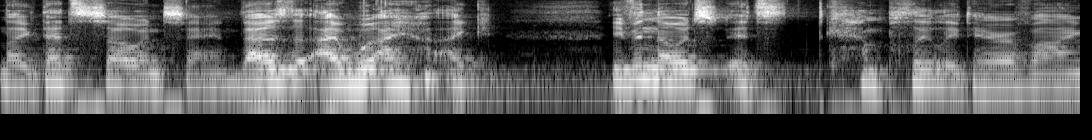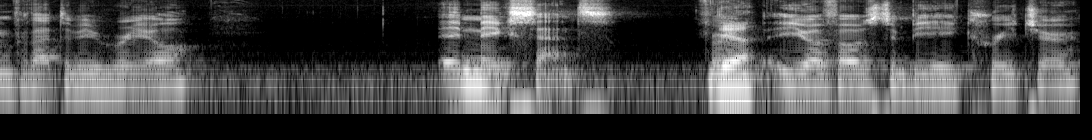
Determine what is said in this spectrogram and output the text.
Like that's so insane. That is the I w- I like, even though it's it's completely terrifying for that to be real. It makes sense for Yeah. UFOs to be a creature.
